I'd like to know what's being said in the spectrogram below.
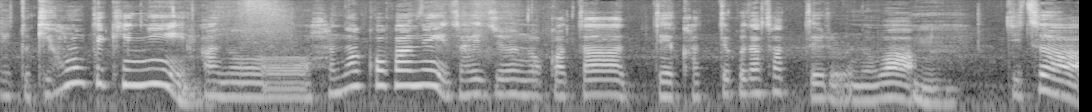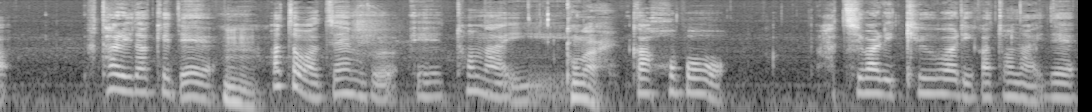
えっと、基本的に、あの花子がね在住の方で買ってくださってるのは、うん。実は2人だけで、うん。あとは全部、えー都内都内。がほぼ8割9割が都内で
